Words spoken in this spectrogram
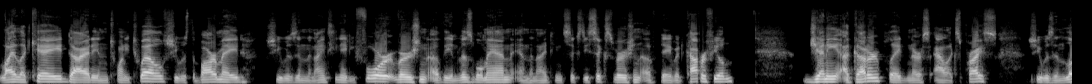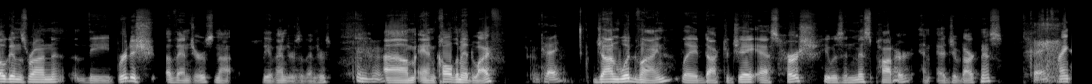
Lila Kaye died in 2012. She was the barmaid. She was in the 1984 version of The Invisible Man and the 1966 version of David Copperfield. Jenny Agutter played Nurse Alex Price. She was in Logan's Run, the British Avengers, not the Avengers Avengers, Mhm. um, and Call the Midwife. Okay. John Woodvine played Dr. J.S. Hirsch. He was in Miss Potter and Edge of Darkness. Okay. Frank,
